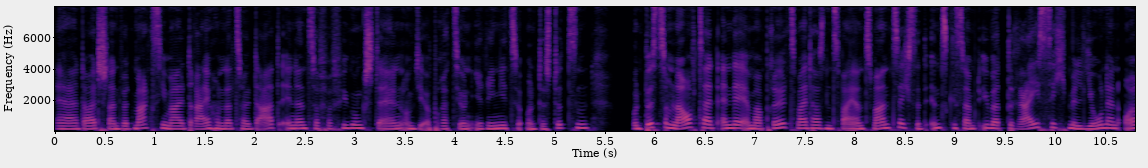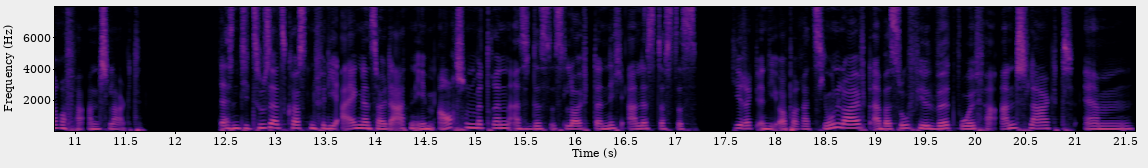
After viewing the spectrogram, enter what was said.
Äh, Deutschland wird maximal 300 SoldatInnen zur Verfügung stellen, um die Operation Irini zu unterstützen. Und bis zum Laufzeitende im April 2022 sind insgesamt über 30 Millionen Euro veranschlagt. Da sind die Zusatzkosten für die eigenen Soldaten eben auch schon mit drin. Also das ist, läuft dann nicht alles, dass das direkt in die Operation läuft, aber so viel wird wohl veranschlagt, ähm,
